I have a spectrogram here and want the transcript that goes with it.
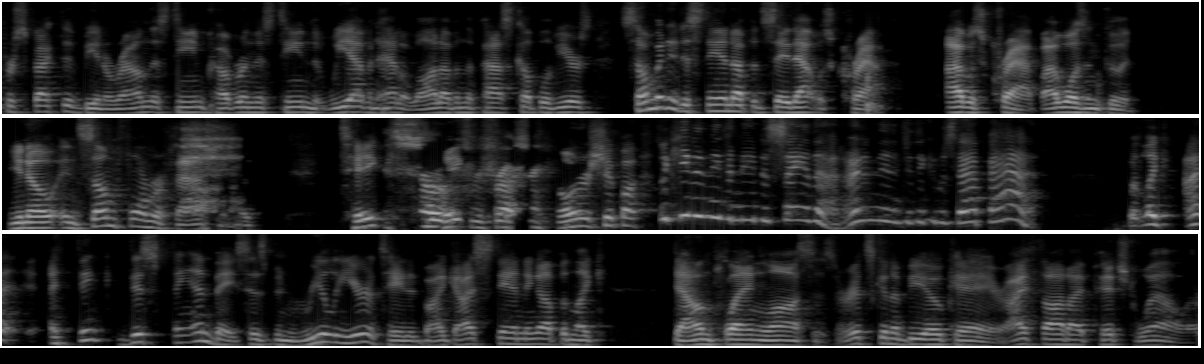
perspective, being around this team, covering this team that we haven't had a lot of in the past couple of years, somebody to stand up and say that was crap. I was crap. I wasn't good. You know, in some form or fashion. Like, take, so take refreshing ownership. Of, like he didn't even need to say that. I didn't even think it was that bad. But like I, I think this fan base has been really irritated by guys standing up and like downplaying losses, or it's going to be okay, or I thought I pitched well, or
